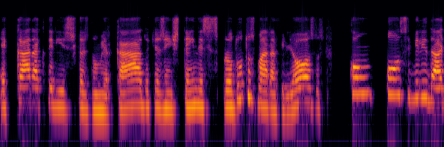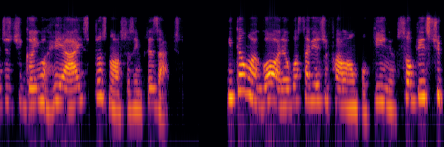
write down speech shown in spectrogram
é, características do mercado que a gente tem nesses produtos maravilhosos com possibilidades de ganho reais para os nossos empresários. Então, agora eu gostaria de falar um pouquinho sobre este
